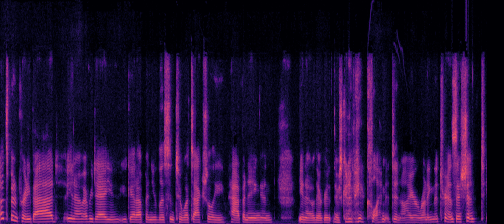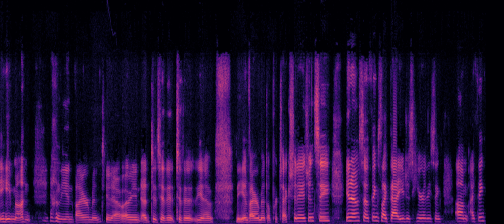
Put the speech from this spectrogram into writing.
It's been pretty bad. You know, every day you, you get up and you listen to what's actually happening, and you know there there's going to be a climate denier running the transition team on on the environment. You know, I mean, uh, to, to the to the you know the Environmental Protection Agency. You know, so things like that. You just hear these things. Um, I think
